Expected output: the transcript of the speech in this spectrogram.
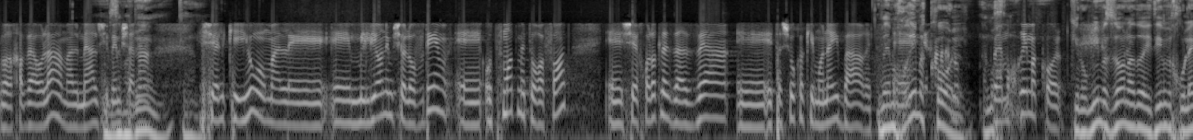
ברחבי העולם, על מעל 70 שנה מדהים, כן. של קיום, על מיליונים של עובדים, עוצמות מטורפות. אה, שיכולות לזעזע אה, את השוק הקמעונאי בארץ. והם מוכרים אה, הכל. והם מוכרים הכל. כאילו, ממזון עד רהיטים וכולי.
